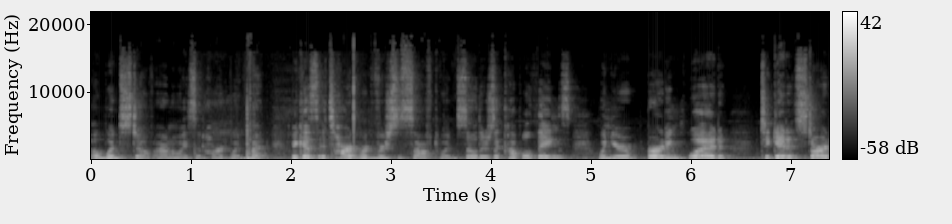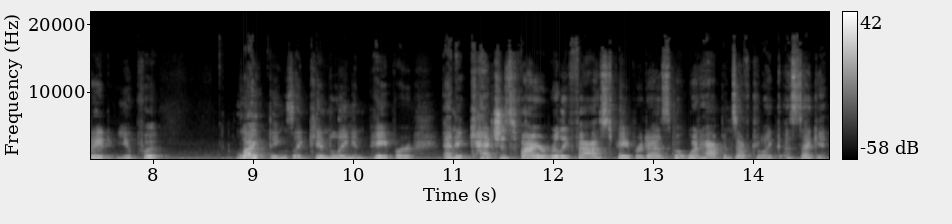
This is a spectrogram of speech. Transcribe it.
a wood stove. I don't know why I said hardwood, but because it's hardwood versus softwood. So there's a couple things when you're burning wood to get it started, you put light things like kindling and paper and it catches fire really fast paper does but what happens after like a second?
